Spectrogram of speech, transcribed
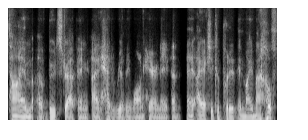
time of bootstrapping, I had really long hair, Nathan. I actually could put it in my mouth,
